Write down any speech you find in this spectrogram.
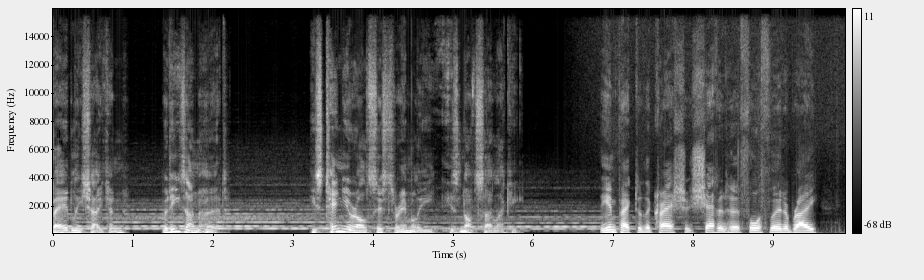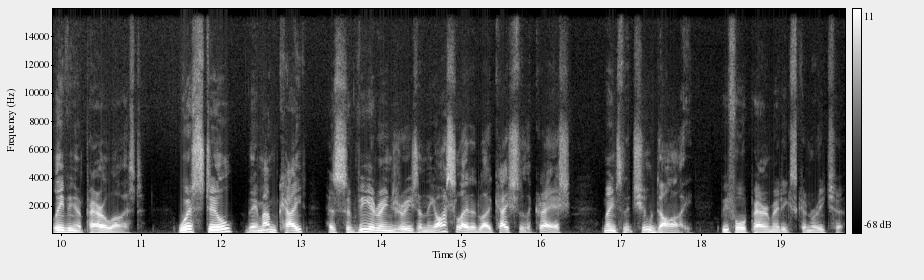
badly shaken, but he's unhurt. His 10-year-old sister Emily is not so lucky. The impact of the crash has shattered her fourth vertebrae, leaving her paralysed. Worse still, their mum Kate has severe injuries and the isolated location of the crash means that she'll die before paramedics can reach her.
